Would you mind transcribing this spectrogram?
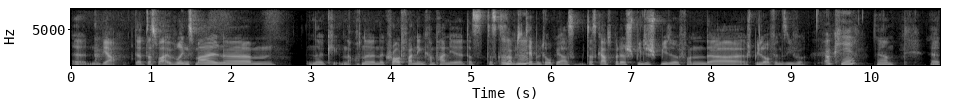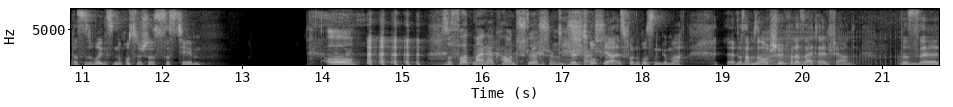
Äh, ja, das, das war übrigens mal eine, eine, auch eine, eine Crowdfunding-Kampagne, das, das gesamte Tabletopia. Das, gab es bei der Spielespiele von der Spieleoffensive. Okay. Ja, äh, das ist übrigens ein russisches System. Oh. Sofort meinen Account löschen. Tabletopia ist von Russen gemacht. Äh, Das haben sie auch schön von der Seite entfernt. Das, äh,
